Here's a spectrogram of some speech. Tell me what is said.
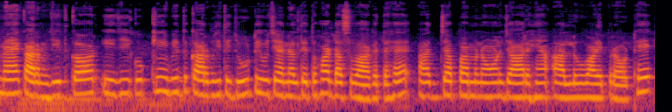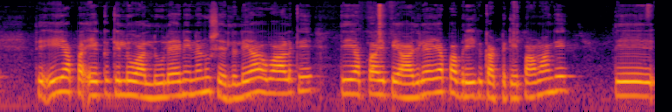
ਮੈਂ Karamjeet Kaur, easy cooking with Karamjeet YouTube channel ਤੇ ਤੁਹਾਡਾ ਸਵਾਗਤ ਹੈ। ਅੱਜ ਆਪਾਂ ਬਣਾਉਣ ਜਾ ਰਹੇ ਹਾਂ ਆਲੂ ਵਾਲੇ ਪਰੌਠੇ ਤੇ ਇਹ ਆਪਾਂ 1 ਕਿਲੋ ਆਲੂ ਲਏ ਨੇ ਇਹਨਾਂ ਨੂੰ ਛਿੱਲ ਲਿਆ ਉਬਾਲ ਕੇ ਤੇ ਆਪਾਂ ਇਹ ਪਿਆਜ਼ ਲਿਆ ਇਹ ਆਪਾਂ ਬਰੀਕ ਕੱਟ ਕੇ ਪਾਵਾਂਗੇ ਤੇ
